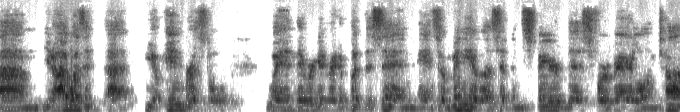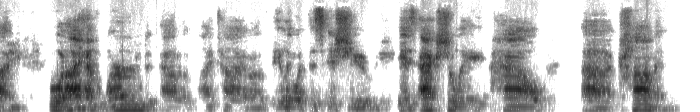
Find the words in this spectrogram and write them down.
Um, you know, I wasn't, uh, you know, in Bristol when they were getting ready to put this in. And so many of us have been spared this for a very long time. What I have learned out of my time of dealing with this issue is actually how uh, common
